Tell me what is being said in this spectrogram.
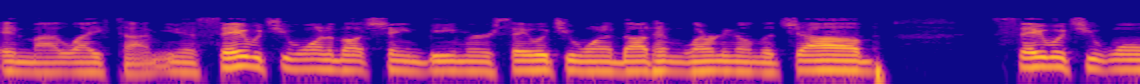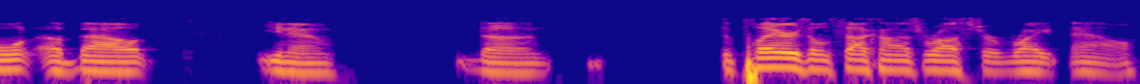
in my lifetime. You know, say what you want about Shane Beamer, say what you want about him learning on the job say what you want about, you know, the the players on South Carolina's roster right now.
